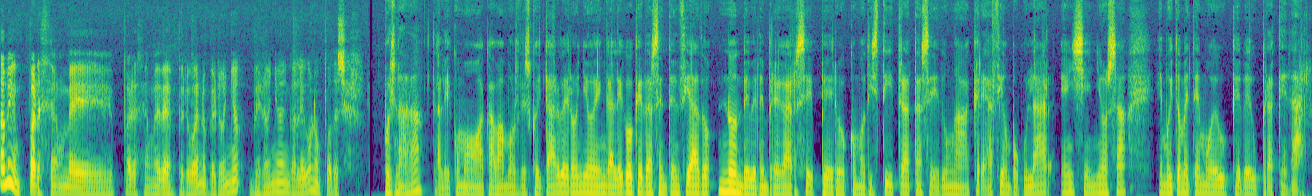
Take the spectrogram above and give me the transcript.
a min parecenme, parecenme ben, pero bueno, Veroño, Veroño en galego non pode ser. Pois nada, tal e como acabamos de escoitar, Veroño en galego queda sentenciado, non debe de empregarse, pero como distí, trátase dunha creación popular, enxeñosa e moito me temo eu que veu para quedar.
